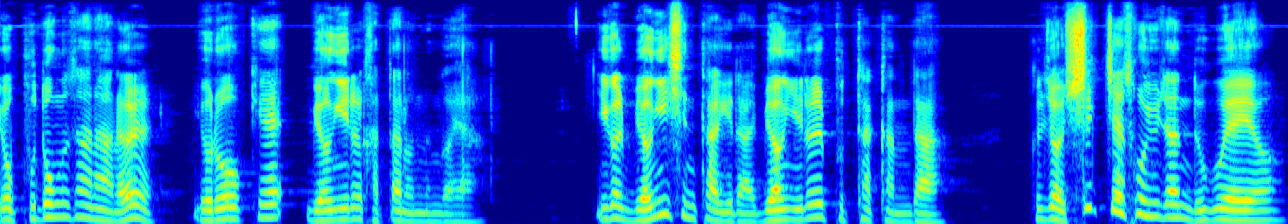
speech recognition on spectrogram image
요 부동산 하나를 요렇게 명의를 갖다 놓는 거야. 이걸 명의 신탁이라 명의를 부탁한다. 그죠? 실제 소유자는 누구예요?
